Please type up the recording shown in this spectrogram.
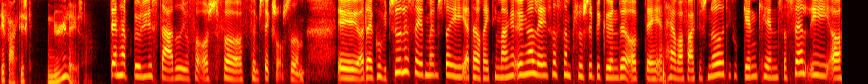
Det er faktisk nye læsere. den her bølge startede jo for os for 5-6 år siden. Øh, og der kunne vi tydeligt se et mønster i, at der var rigtig mange yngre læsere, som pludselig begyndte at opdage, at her var faktisk noget, de kunne genkende sig selv i, og,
